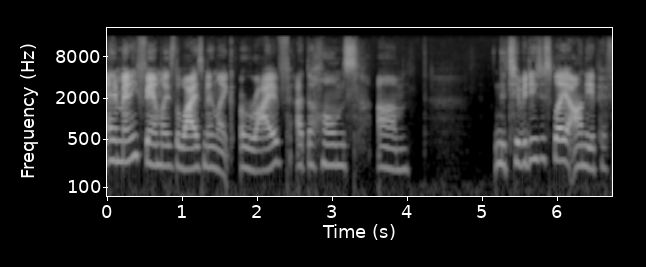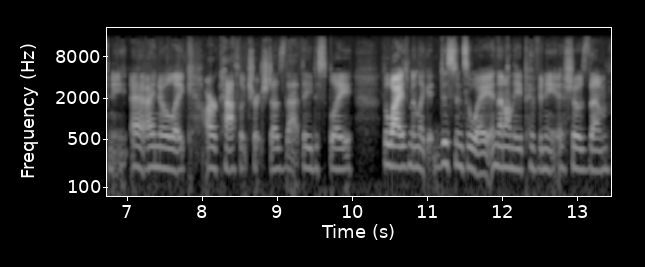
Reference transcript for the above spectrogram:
And in many families, the wise men like arrive at the home's um, nativity display on the Epiphany. I know like our Catholic Church does that. They display the wise men like a distance away, and then on the Epiphany, it shows them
